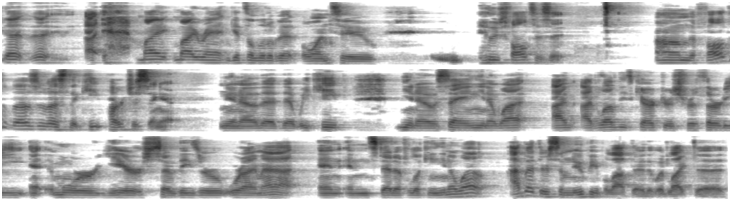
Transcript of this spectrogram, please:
the, I, my my rant gets a little bit onto whose fault is it? Um, the fault of those of us that keep purchasing it. You know that that we keep, you know, saying, you know what, I've I've loved these characters for thirty more years, so these are where I'm at. And, and instead of looking, you know what, I bet there's some new people out there that would like to.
